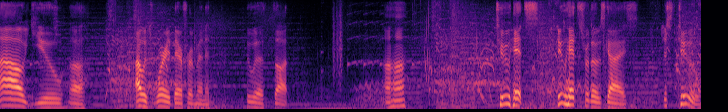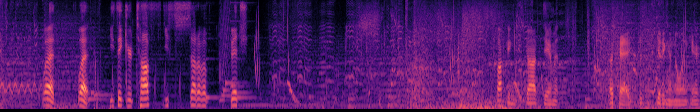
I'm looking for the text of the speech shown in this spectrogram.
Oh, you. Uh, I was worried there for a minute. Who would have thought? Uh-huh. Two hits. Two hits for those guys. Just two. What? What? You think you're tough, you son of a bitch? Fucking god damn it. Okay, this is getting annoying here.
